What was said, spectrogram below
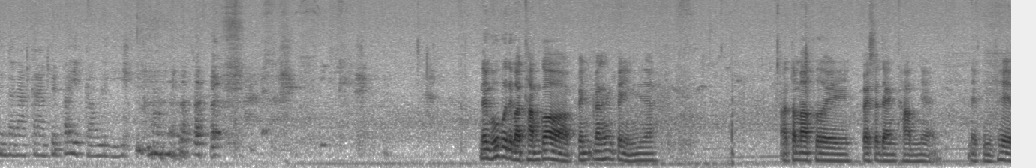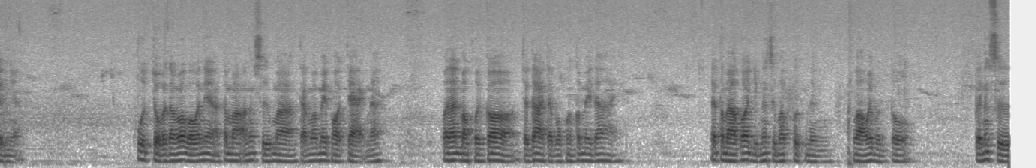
จินตนาการเป็นพระเอกเกาหลี ในผู้ปฏิบัติธรรมก็เป็นแม้กระทั่งเป็นอย่างนี้นะอาตมาเคยไปแสดงธรรมเนี่ย ในกรุงเทพเนี่ย พูดจบอาตมาบอกว่าเนี่ยอาตมาเอาหนังสือมา แต่ว่าไม่พอแจกนะ เพราะฉะนั้นบางคนก็จะได้แต่บางคนก็ไม่ได้ แล้วอาตมาก็หยิบหนังสือมาปึกหนึ่งวางไว้บนโต๊ะ เป็นหนังสือ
